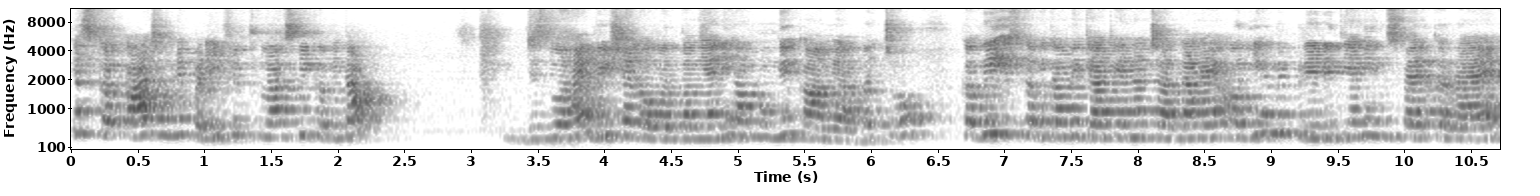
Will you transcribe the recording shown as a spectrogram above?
इस कब, आज हमने पढ़ी फिफ्थ क्लास की कविता जिसको है वी शैल ओवरकम यानी हम होंगे कामयाब। बच्चों कवि इस कविता में क्या कहना चाहता है? और ये हमें प्रेरित यानी इंस्पायर कर रहा है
